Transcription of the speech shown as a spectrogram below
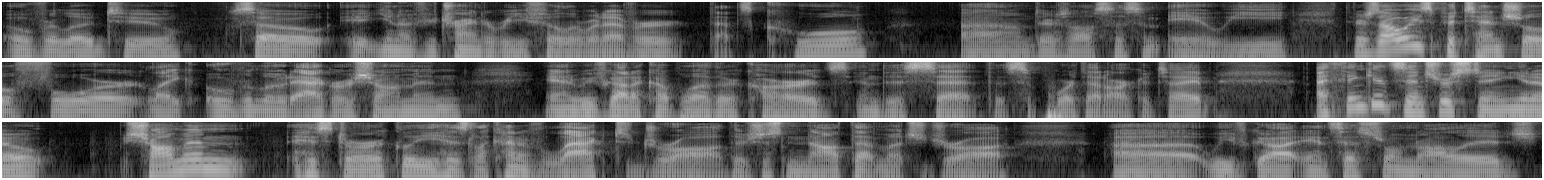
overload two. So it, you know if you're trying to refill or whatever, that's cool. Um, there's also some AOE. There's always potential for like overload aggro shaman, and we've got a couple other cards in this set that support that archetype. I think it's interesting. You know, shaman historically has like kind of lacked draw. There's just not that much draw. Uh, we've got ancestral knowledge,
